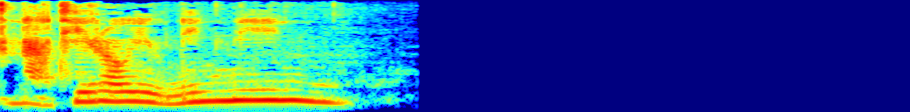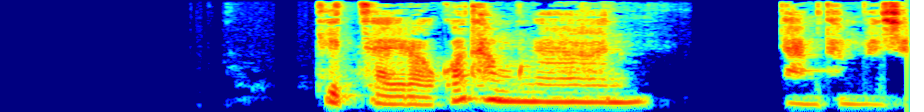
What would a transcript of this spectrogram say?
ขณะที่เราอยู่นิ่ง ๆ จิตใจเราก็ทำงานตามธรรมช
